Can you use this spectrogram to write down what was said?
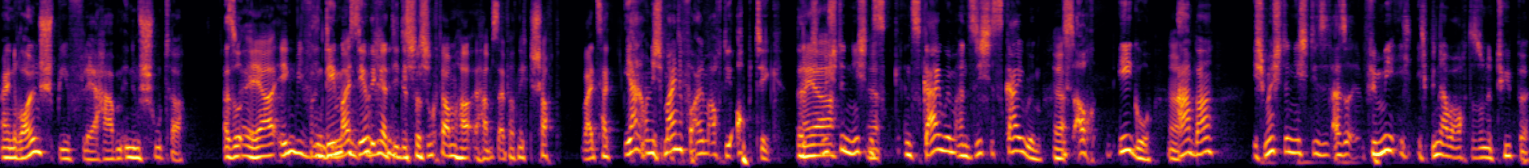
ein Rollenspiel-Flair haben in einem Shooter. Also Ja, irgendwie die, In die dem- meisten in dem- Dinger, die das versucht haben, ha, haben es einfach nicht geschafft. Weil es halt Ja, und ich meine vor allem auch die Optik. Naja, ich möchte nicht, ja. ein- Skyrim an sich ist Skyrim. Ja. Ist auch Ego. Ja. Aber ich möchte nicht diese, also für mich, ich, ich bin aber auch so eine Type,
